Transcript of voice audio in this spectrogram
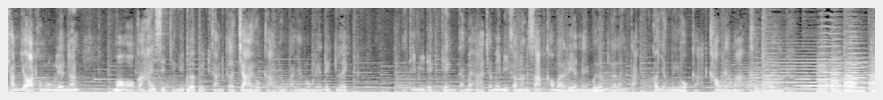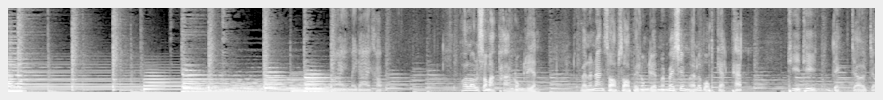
ชั้นยอดของโรงเรียนนั้นหมออก็ให้สิทธิ์อย่างนี้เพื่อเป็นการกระจายโอกาสลงไปยังโรงเรียนเล็กๆ ที่มีเด็กเก่ง แต่ไม่อาจจะไม่มีกำลังทรัพย์เข้ามาเรียนในเมืองหรืออะไรต่างก็ยังมีโอกาสเข้าได้มากขึ้นไม่ไม่ได้ครับ เพราะเราสมัครผ่านโรงเรียน เวลานั่งสอบสอบไปโรงเรียนมันไม่ใช่เหมือนระบบแกดแพทที่ที่เด็กจะจะ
